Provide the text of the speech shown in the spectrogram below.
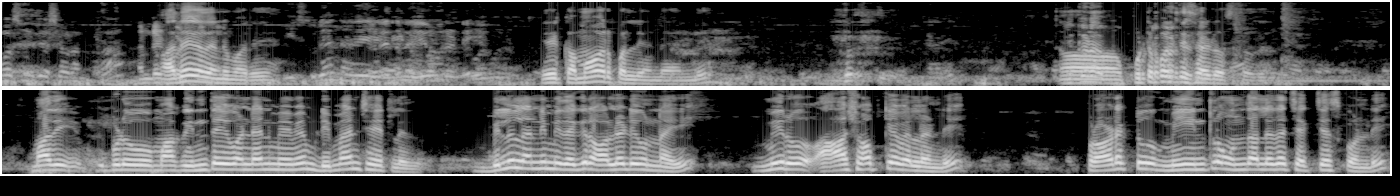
మోసం చేశాడంటారా? 100% అదే కదండి మరి. ఏ కమ్మవారిపల్లి అండి అండి? పుట్టపర్తి సైడ్ వస్తుంది. మాది ఇప్పుడు మాకు ఇంత ఇవ్వండి అని మేమేం డిమాండ్ చేయట్లేదు. బిల్లులన్నీ మీ దగ్గర ఆల్రెడీ ఉన్నాయి. మీరు ఆ షాప్కే వెళ్ళండి. ప్రోడక్ట్ మీ ఇంట్లో ఉందా లేదా చెక్ చేసుకోండి.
